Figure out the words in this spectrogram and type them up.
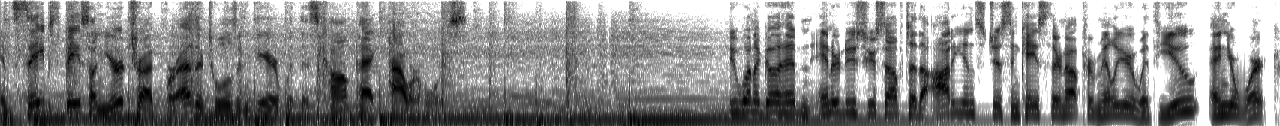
and save space on your truck for other tools and gear with this compact power horse. You want to go ahead and introduce yourself to the audience just in case they're not familiar with you and your work.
